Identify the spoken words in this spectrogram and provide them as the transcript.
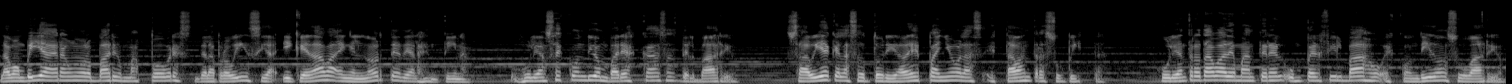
La Bombilla era uno de los barrios más pobres de la provincia y quedaba en el norte de Argentina. Julián se escondió en varias casas del barrio. Sabía que las autoridades españolas estaban tras su pista Julián trataba de mantener un perfil bajo escondido en su barrio.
